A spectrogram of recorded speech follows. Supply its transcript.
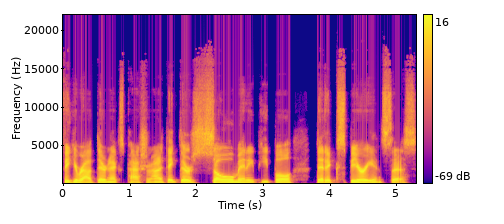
figure out their next passion. And I think there's so many people that experience this.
